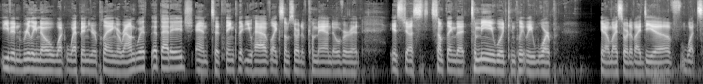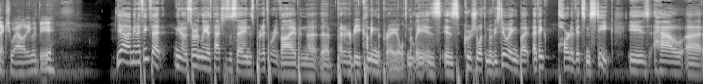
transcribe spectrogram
even really know what weapon you're playing around with at that age and to think that you have like some sort of command over it is just something that to me would completely warp you know my sort of idea of what sexuality would be Yeah, I mean, I think that you know certainly, as Patches is saying, this predatory vibe and the, the predator becoming the prey ultimately is is crucial what the movie's doing. But I think part of its mystique is how uh,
